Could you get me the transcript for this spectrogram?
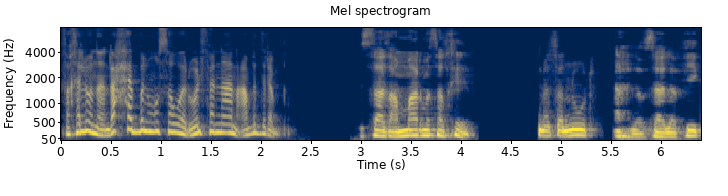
فخلونا نرحب بالمصور والفنان عبد ربه. أستاذ عمار مساء الخير. مساء النور. أهلا وسهلا فيك.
